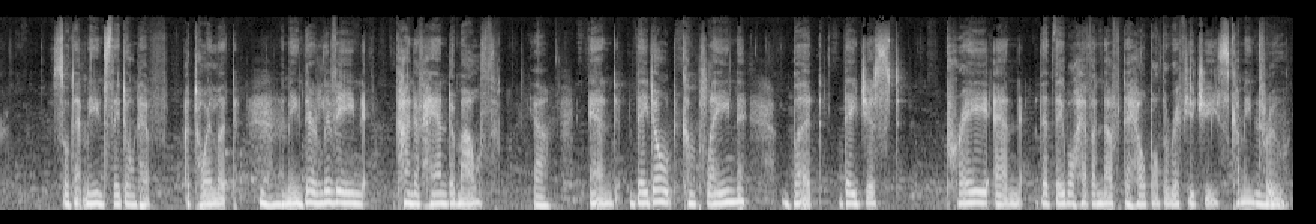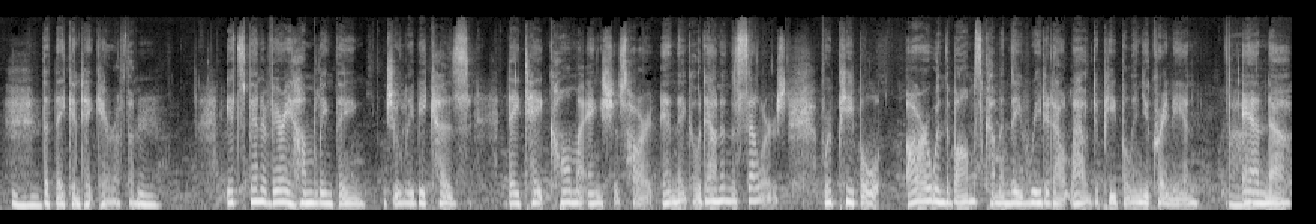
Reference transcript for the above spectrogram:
so that means they don't have a toilet. Mm-hmm. I mean, they're living kind of hand to mouth. Yeah. And they don't complain, but they just pray and that they will have enough to help all the refugees coming mm-hmm. through, mm-hmm. that they can take care of them. It's been a very humbling thing, Julie, because they take Calm My Anxious Heart and they go down in the cellars where people are when the bombs come and they read it out loud to people in Ukrainian. Wow. And uh,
